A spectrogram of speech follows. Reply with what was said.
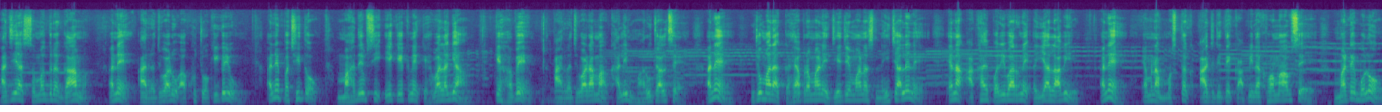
આજે આ સમગ્ર ગામ અને આ રજવાડું આખું ચોંકી ગયું. અને પછી તો મહાદેવસિંહ એક એકને કહેવા લાગ્યા કે હવે આ રજવાડામાં ખાલી મારું ચાલશે અને જો મારા કહ્યા પ્રમાણે જે જે માણસ નહીં ચાલે ને એના આખા પરિવારને અહીંયા લાવી અને એમના મસ્તક આ જ રીતે કાપી નાખવામાં આવશે માટે બોલો,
